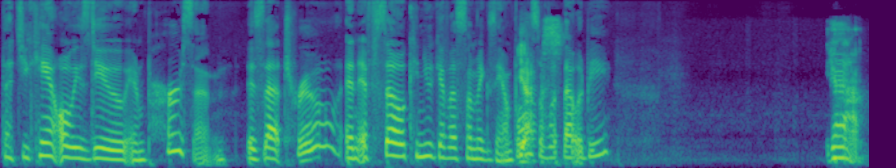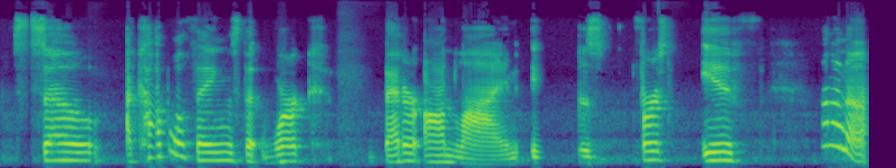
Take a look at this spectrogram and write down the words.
that you can't always do in person. Is that true? And if so, can you give us some examples yes. of what that would be? Yeah. So, a couple of things that work better online is first, if I don't know,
